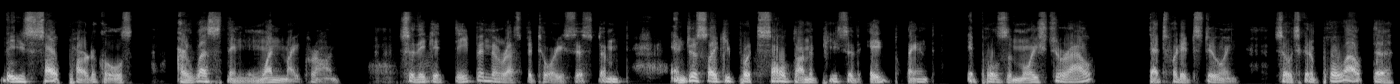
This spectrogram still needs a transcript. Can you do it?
These salt particles are less than one micron. So they get deep in the respiratory system. And just like you put salt on a piece of eggplant, it pulls the moisture out. That's what it's doing. So it's going to pull out the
